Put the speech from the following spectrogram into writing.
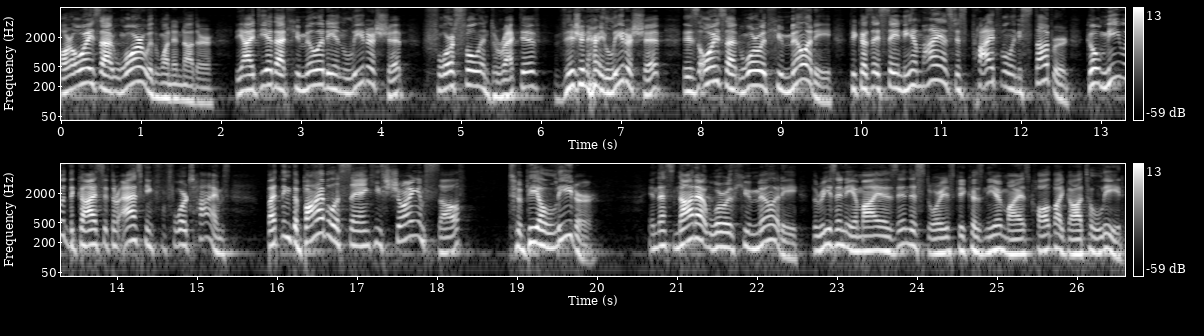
are always at war with one another. The idea that humility and leadership, forceful and directive, visionary leadership, is always at war with humility because they say Nehemiah is just prideful and he's stubborn. Go meet with the guys if they're asking for four times. But I think the Bible is saying he's showing himself to be a leader. And that's not at war with humility. The reason Nehemiah is in this story is because Nehemiah is called by God to lead.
